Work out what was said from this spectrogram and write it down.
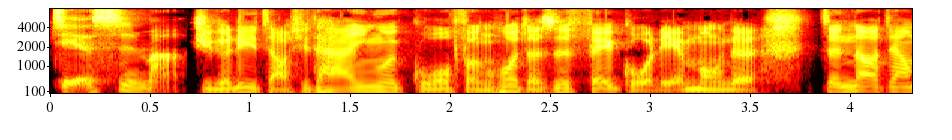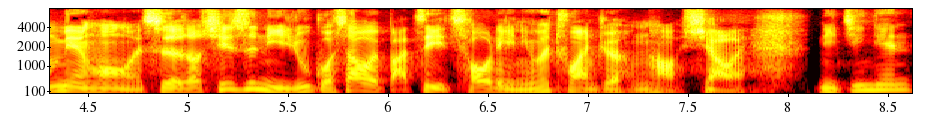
解释嘛。举个例子，早期他因为果粉或者是非果联盟的争到这样面红耳赤的时候，其实你如果稍微把自己抽离，你会突然觉得很好笑。哎，你今天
